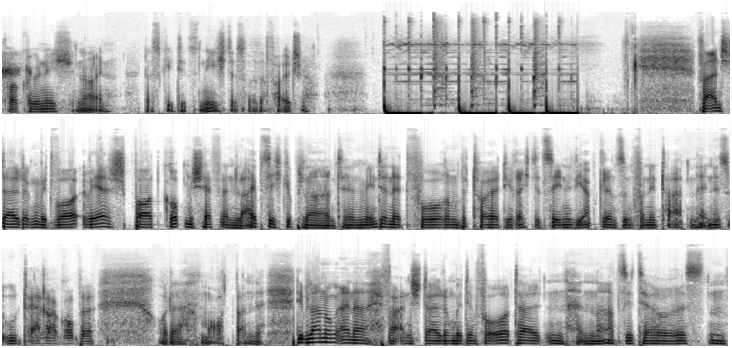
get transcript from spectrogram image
Frau König, nein, das geht jetzt nicht, das war der falsche. Veranstaltung mit Wehrsportgruppenchef in Leipzig geplant. Im Internetforen beteuert die rechte Szene die Abgrenzung von den Taten der NSU-Terrorgruppe oder Mordbande. Die Planung einer Veranstaltung mit dem verurteilten Nazi-Terroristen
